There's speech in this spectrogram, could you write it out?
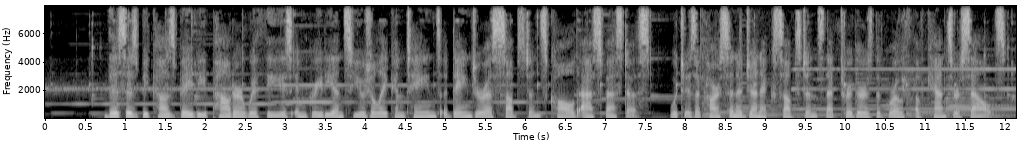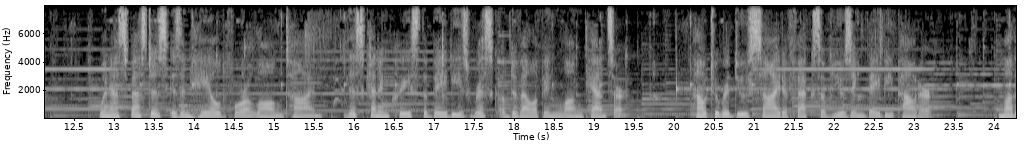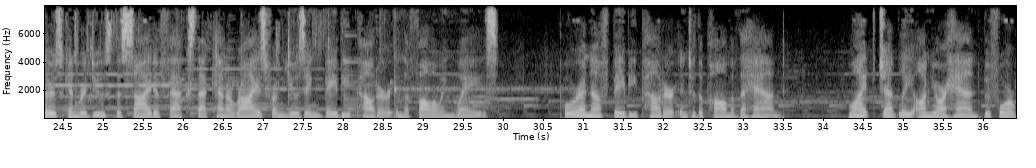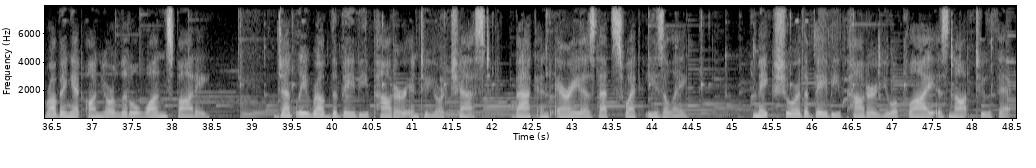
This is because baby powder with these ingredients usually contains a dangerous substance called asbestos, which is a carcinogenic substance that triggers the growth of cancer cells. When asbestos is inhaled for a long time, this can increase the baby's risk of developing lung cancer. How to reduce side effects of using baby powder. Mothers can reduce the side effects that can arise from using baby powder in the following ways. Pour enough baby powder into the palm of the hand. Wipe gently on your hand before rubbing it on your little one's body. Gently rub the baby powder into your chest, back and areas that sweat easily. Make sure the baby powder you apply is not too thick.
